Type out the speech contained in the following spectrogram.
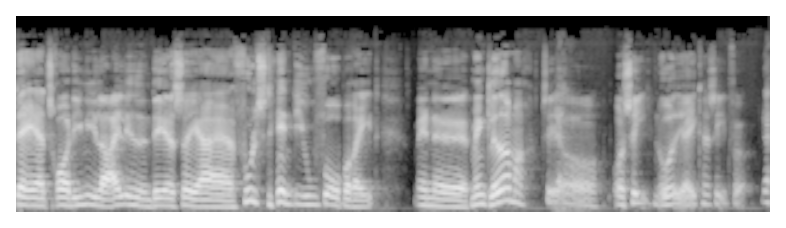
da jeg trådte ind i lejligheden der, så jeg er fuldstændig uforberedt, men, øh, men glæder mig til at, at se noget, jeg ikke har set før. Ja.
